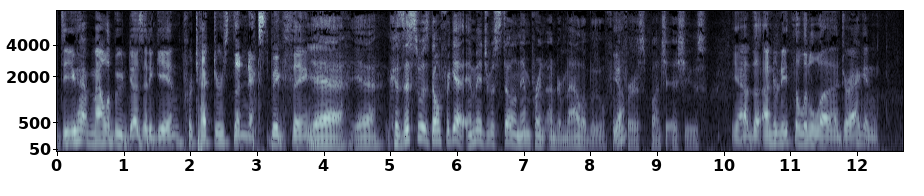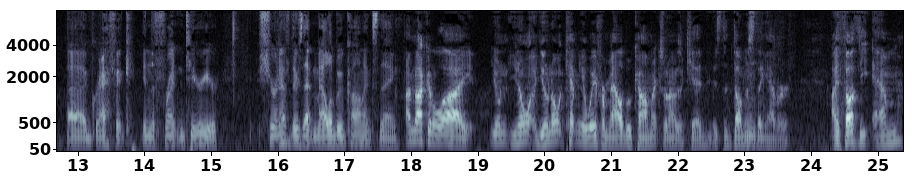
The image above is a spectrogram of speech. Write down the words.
Do you have Malibu Does It Again? Protectors, the next big thing? Yeah, yeah. Because this was, don't forget, Image was still an imprint under Malibu for Yeah. the first bunch of issues. Yeah, the underneath the little uh, dragon uh, graphic in the front interior. Sure enough, there's that Malibu Comics thing. I'm not gonna lie. You you know what you know what kept me away from Malibu Comics when I was a kid? It's the dumbest thing ever. I thought the M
